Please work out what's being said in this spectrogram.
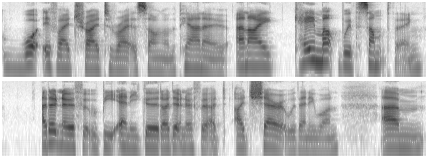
what if I tried to write a song on the piano? And I came up with something. I don't know if it would be any good. I don't know if it, I'd, I'd, share it with anyone. Um,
